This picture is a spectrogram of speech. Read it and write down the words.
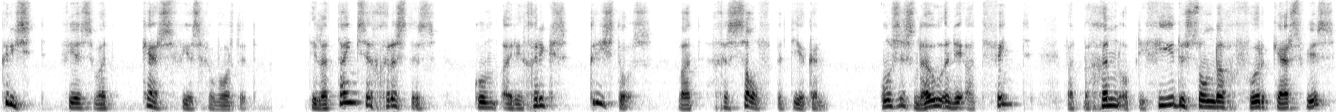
Christfees wat Kersfees geword het. Die Latynse Christus kom uit die Grieks Christos wat gesalf beteken. Ons is nou in die Advent wat begin op die 4de Sondag voor Kersfees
